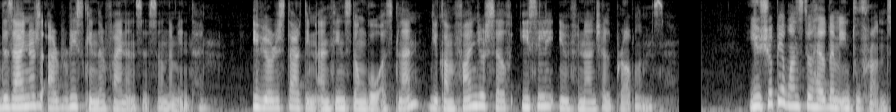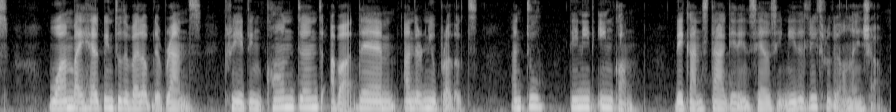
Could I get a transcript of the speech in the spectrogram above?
Designers are risking their finances in the meantime. If you're starting and things don't go as planned, you can find yourself easily in financial problems. Eushopia wants to help them in two fronts. One, by helping to develop their brands, creating content about them and their new products. And two, they need income. They can start getting sales immediately through the online shop.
